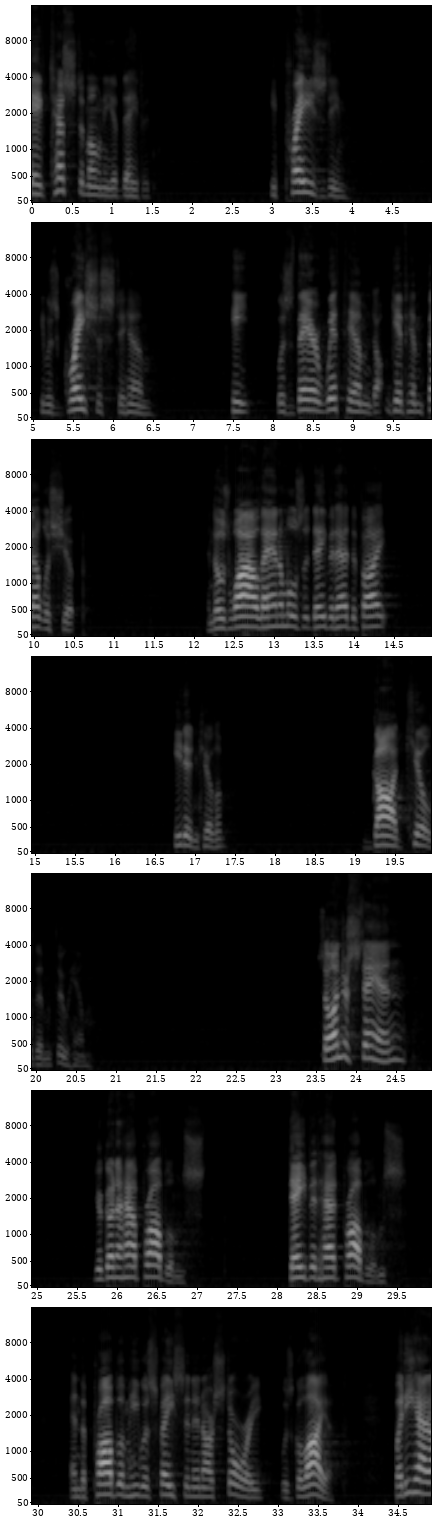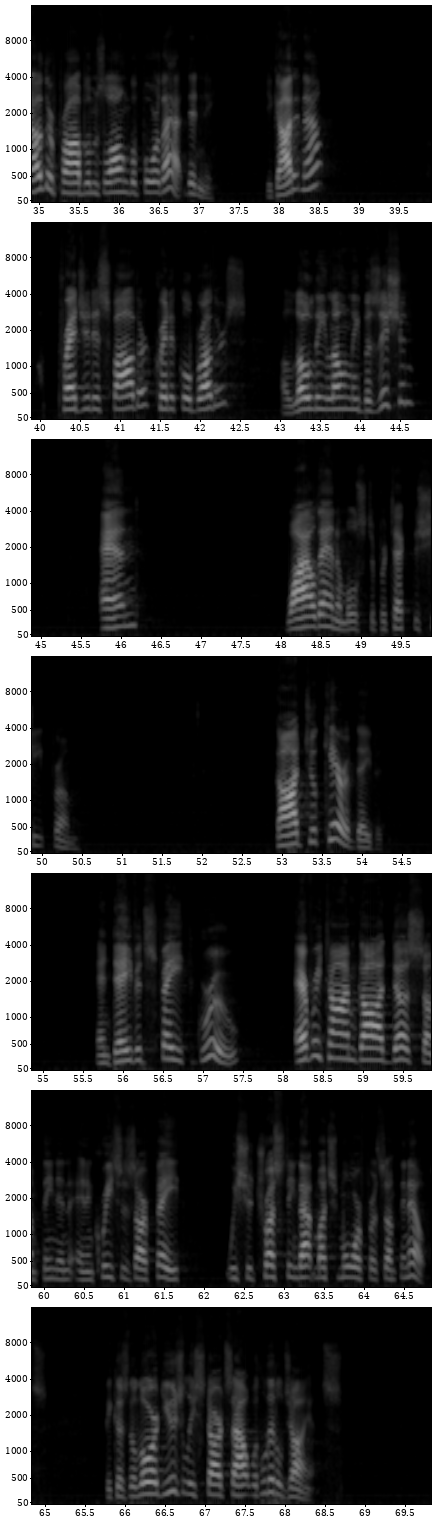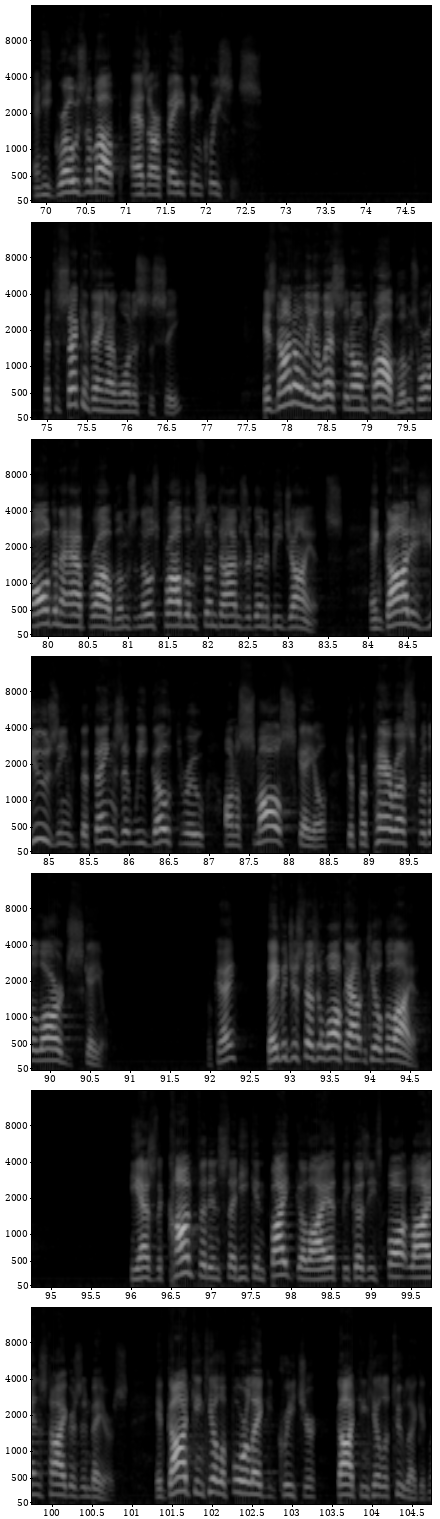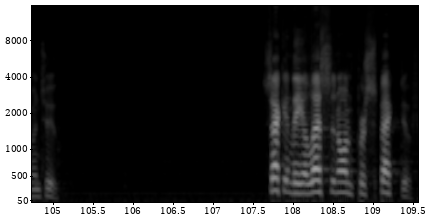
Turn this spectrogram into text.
gave testimony of David. He praised him. He was gracious to him. He was there with him to give him fellowship. And those wild animals that David had to fight, he didn't kill them. God killed them through him. So understand, you're going to have problems. David had problems. And the problem he was facing in our story was Goliath. But he had other problems long before that, didn't he? You got it now? Prejudiced father, critical brothers, a lowly, lonely position, and wild animals to protect the sheep from. God took care of David. And David's faith grew. Every time God does something and, and, increases our faith, we should trust Him that much more for something else. Because the Lord usually starts out with little giants, and He grows them up as our faith increases. But the second thing I want us to see is not only a lesson on problems, we're all going to have problems, and those problems sometimes are going to be giants. And God is using the things that we go through on a small scale to prepare us for the large scale. Okay? David just doesn't walk out and kill Goliath. He has the confidence that he can fight Goliath because he's fought lions, tigers, and bears. If God can kill a four legged creature, God can kill a two legged one too. Secondly, a lesson on perspective.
